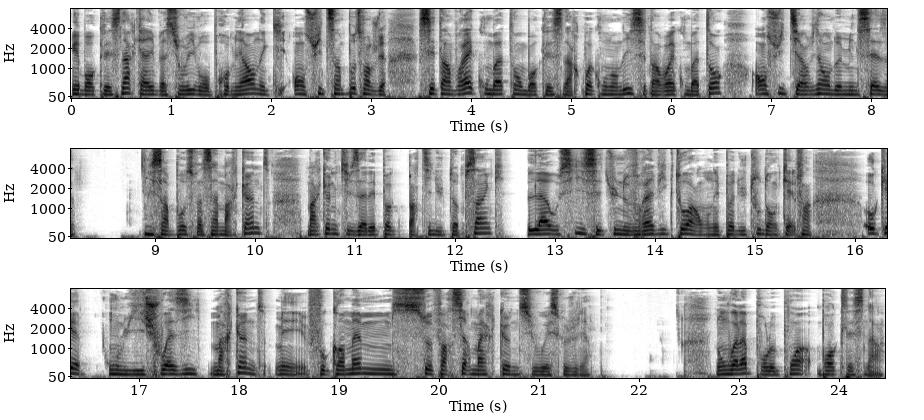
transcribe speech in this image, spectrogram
Et Brock Lesnar qui arrive à survivre au premier round et qui ensuite s'impose. Enfin, je veux dire, c'est un vrai combattant, Brock Lesnar. Quoi qu'on en dise, c'est un vrai combattant. Ensuite, il revient en 2016. Il s'impose face à Mark Hunt. Mark Hunt qui faisait à l'époque partie du top 5 là aussi c'est une vraie victoire. On n'est pas du tout dans quel. Enfin, ok, on lui choisit Mark Hunt, mais faut quand même se farcir Mark Hunt si vous voyez ce que je veux dire. Donc voilà pour le point Brock Lesnar.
